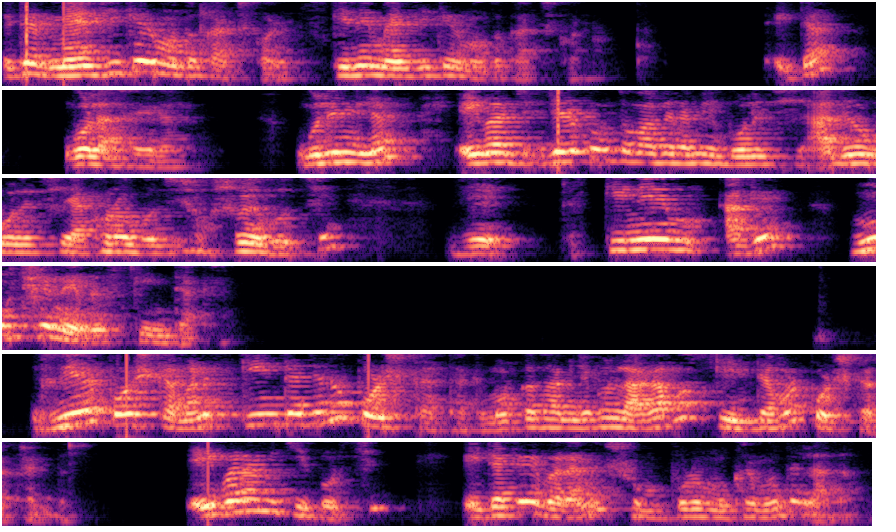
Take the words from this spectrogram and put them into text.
এটা ম্যাজিকের মতো কাজ করে স্কিনে ম্যাজিকের মতো কাজ করে। এটা গোলা হয়ে গেল। গুলে নিলাম। এবার যে- যেরকম তোমাদের আমি বলেছি, আগেও বলেছি এখনও বলছি, সবসময় বলছি যে স্কিনে আগে মুছে নেবে স্কিনটাকে ধুয়ে পরিষ্কার মানে স্কিনটা যেন পরিষ্কার থাকে। মোট কথা আমি যখন লাগাবো, স্কিনটা আমার পরিষ্কার থাকবে। এইবার আমি কি করছি? এটাকে এবার আমি সম্পূর্ণ মুখের মধ্যে লাগাবো।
